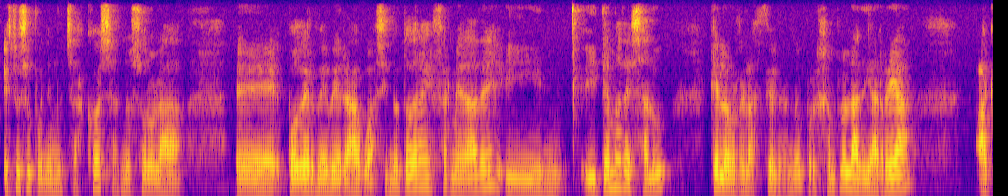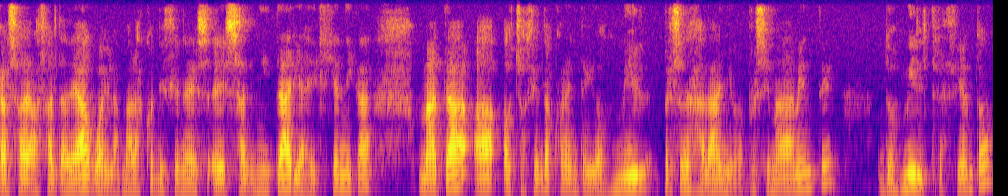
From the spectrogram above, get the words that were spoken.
esto supone muchas cosas, no solo la, eh, poder beber agua, sino todas las enfermedades y, temas de salud que lo relacionan. Por ejemplo, la diarrea a causa de la falta de agua y las malas condiciones eh, sanitarias e higiénicas, mata a 842.000 personas al año, aproximadamente 2.300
